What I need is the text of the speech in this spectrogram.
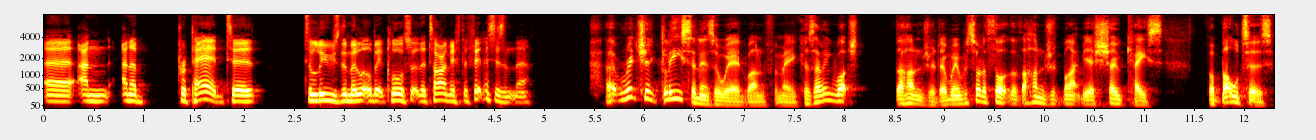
uh, and and are prepared to to lose them a little bit closer at the time if the fitness isn't there. Uh, Richard Gleeson is a weird one for me because having watched the hundred, and we sort of thought that the hundred might be a showcase for bolters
